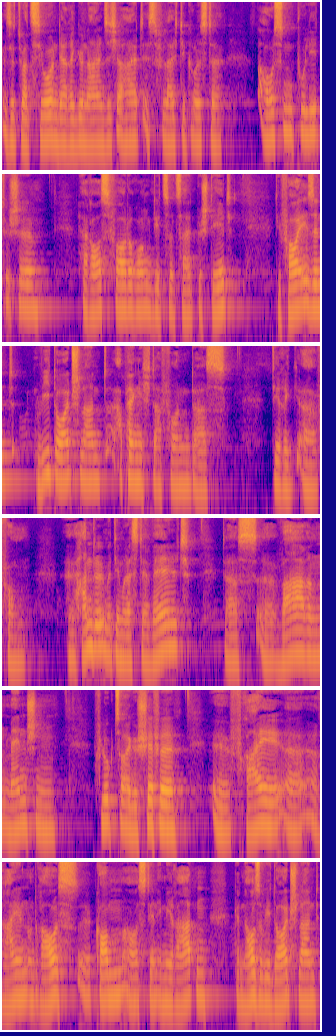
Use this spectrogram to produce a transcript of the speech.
Situation der regionalen Sicherheit ist vielleicht die größte außenpolitische Herausforderung, die zurzeit besteht. Die VAE sind wie Deutschland abhängig davon, dass die, äh, vom Handel mit dem Rest der Welt, dass äh, Waren, Menschen, Flugzeuge, Schiffe äh, frei äh, rein und raus kommen aus den Emiraten, genauso wie Deutschland.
